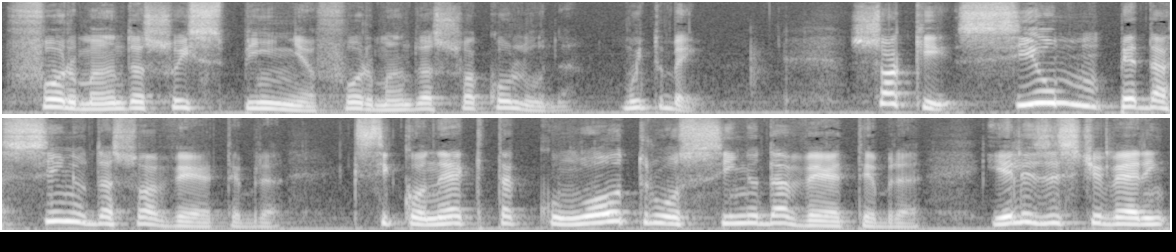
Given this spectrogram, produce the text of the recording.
formando a sua espinha, formando a sua coluna. Muito bem. Só que se um pedacinho da sua vértebra que se conecta com outro ossinho da vértebra e eles estiverem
